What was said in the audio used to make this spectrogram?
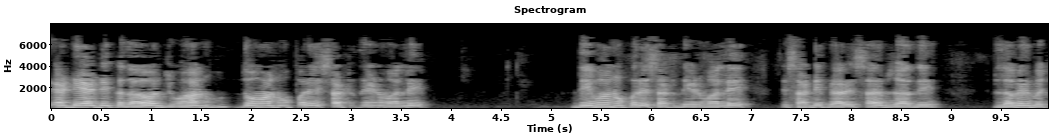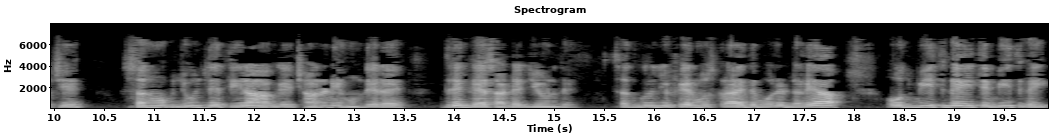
ਐਡੇ ਐਡੇ ਕਦਾਵਰ ਜਵਾਨ ਦੋਵਾਂ ਨੂੰ ਪਰੇ ਸੱਟ ਦੇਣ ਵਾਲੇ, ਦੇਵਾਂ ਨੂੰ ਪਰੇ ਸੱਟ ਦੇਣ ਵਾਲੇ ਤੇ ਸਾਡੇ ਪਿਆਰੇ ਸਾਹਿਬਜ਼ਾਦੇ ਲਵੇ ਬੱਚੇ ਸਨਮੁਖ ਜੂਝਦੇ ਤੀਰਾਂ ਅੱਗੇ ਛਾਨਣੀ ਹੁੰਦੇ ਰਹੇ, ਦ੍ਰਿਗ ਗਏ ਸਾਡੇ ਜੀਵਨ ਦੇ। ਸਤਿਗੁਰੂ ਜੀ ਫੇਰ ਮੁਸਕਰਾਏ ਤੇ ਬੋਲੇ ਡਲਿਆ ਉਹ ਬੀਤ ਗਈ ਤੇ ਬੀਤ ਗਈ।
